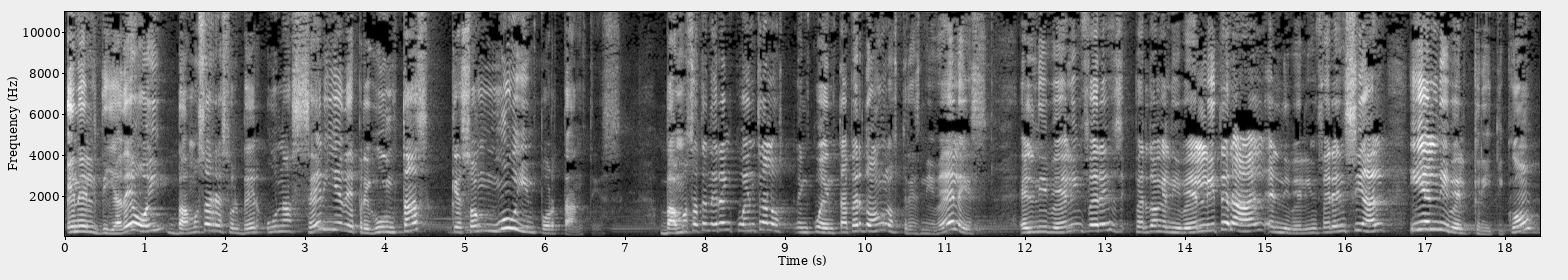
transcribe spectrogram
en el día de hoy vamos a resolver una serie de preguntas que son muy importantes. Vamos a tener en cuenta los, perdón, los tres niveles. El nivel, perdón, el nivel literal, el nivel inferencial y el nivel crítico.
